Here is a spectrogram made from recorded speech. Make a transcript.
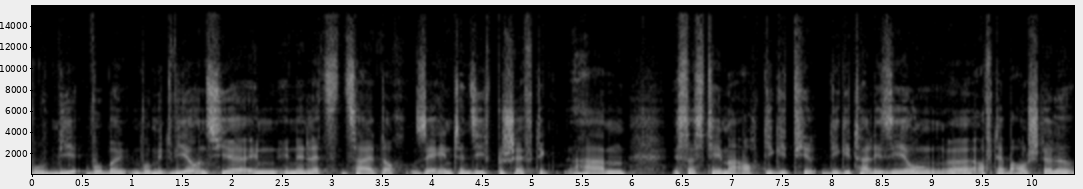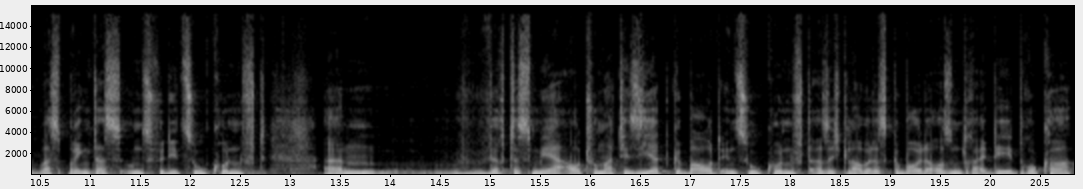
womit wir uns hier in, in der letzten Zeit doch sehr intensiv beschäftigt haben, ist das Thema auch Digitalisierung äh, auf der Baustelle. Was bringt das uns für die Zukunft? Ähm, wird es mehr automatisiert gebaut in Zukunft? Also ich glaube, das Gebäude aus dem 3D-Drucker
